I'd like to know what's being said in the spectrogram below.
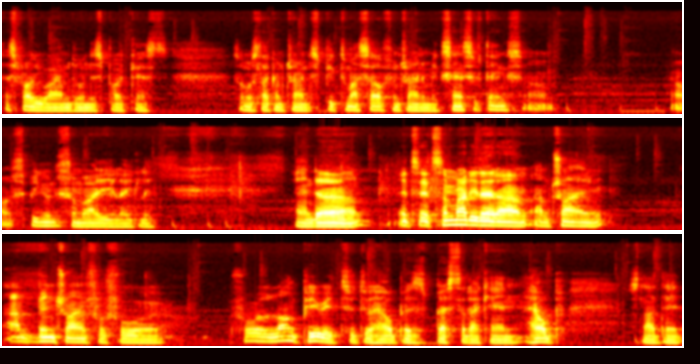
that's probably why i'm doing this podcast. It's almost like i'm trying to speak to myself and trying to make sense of things. Um i was speaking to somebody lately. And uh it's it's somebody that um, i'm trying i've been trying for for for a long period to, to help as best that I can. Help. It's not that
